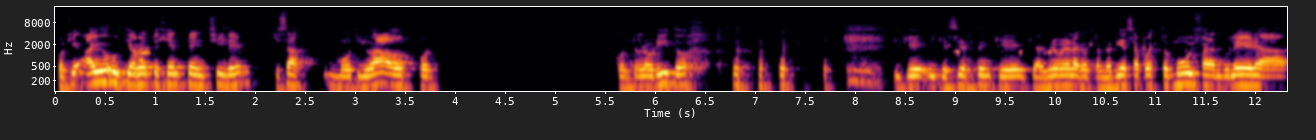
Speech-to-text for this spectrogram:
Porque hay últimamente gente en Chile, quizás motivados por Contralorito, y, que, sienten que, que, de alguna manera la Contraloría se ha puesto muy farandulera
